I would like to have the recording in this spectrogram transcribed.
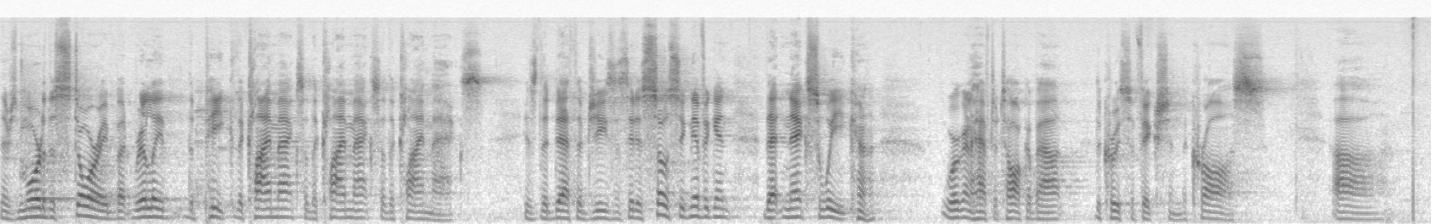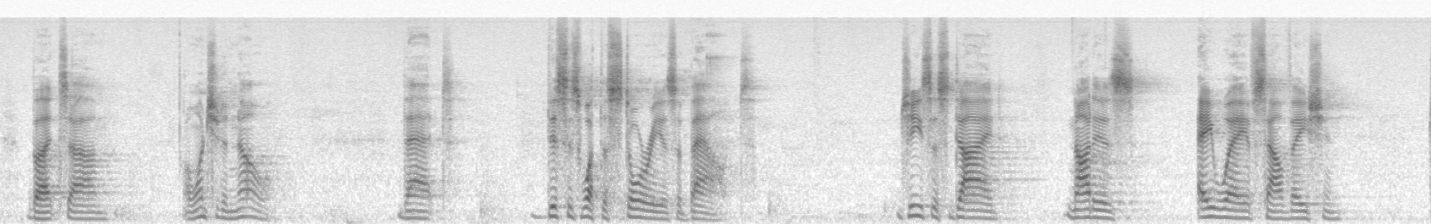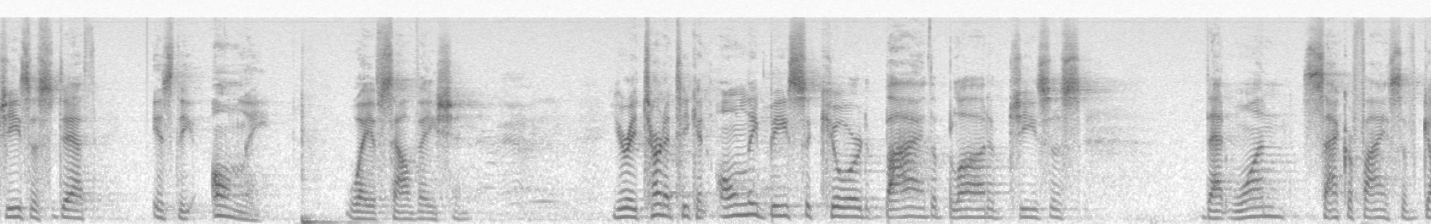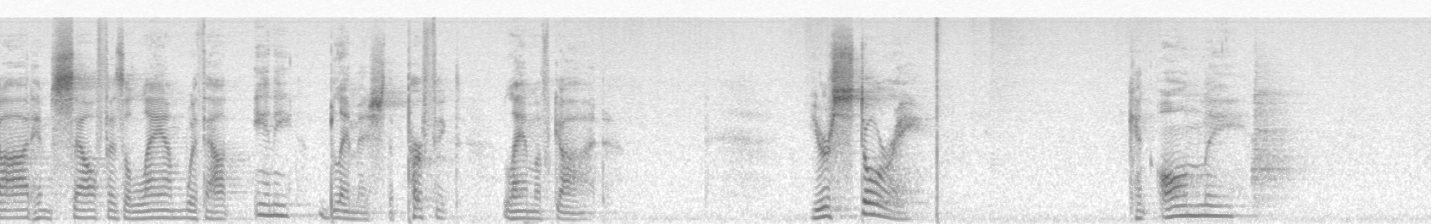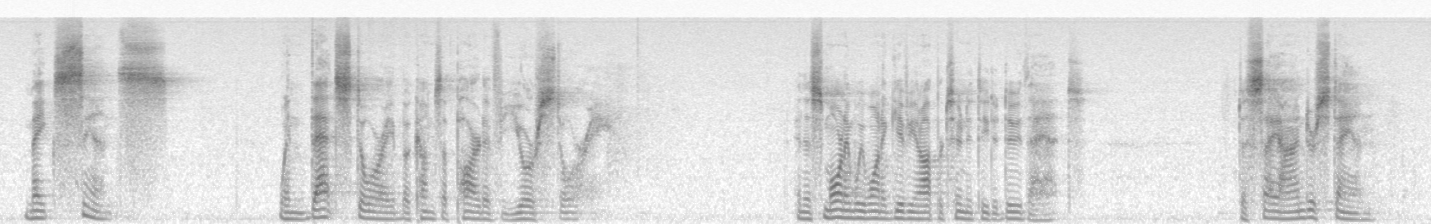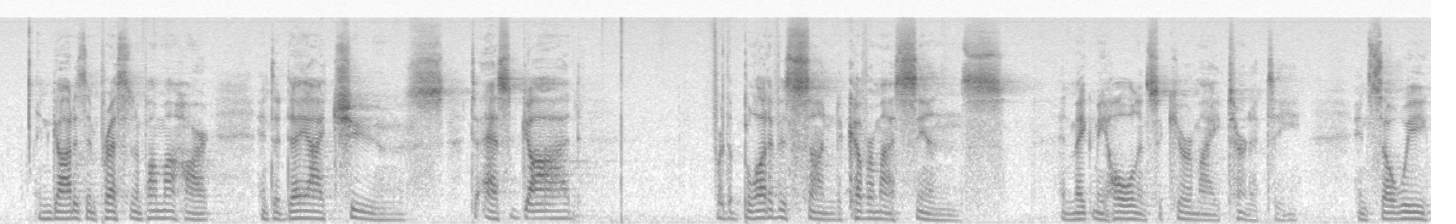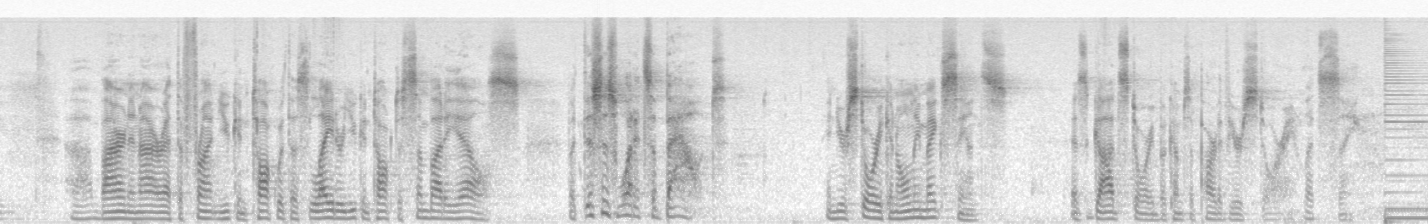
There's more to the story, but really, the peak, the climax of the climax of the climax is the death of Jesus. It is so significant that next week we're going to have to talk about the crucifixion, the cross. Uh, but um, I want you to know that this is what the story is about. Jesus died not as a way of salvation, Jesus' death is the only way of salvation. Your eternity can only be secured by the blood of Jesus, that one sacrifice of God Himself as a lamb without any blemish, the perfect Lamb of God. Your story can only make sense when that story becomes a part of your story. And this morning, we want to give you an opportunity to do that. To say, I understand. And God has impressed it upon my heart. And today I choose to ask God for the blood of his son to cover my sins and make me whole and secure my eternity. And so we, uh, Byron and I are at the front. You can talk with us later. You can talk to somebody else. But this is what it's about. And your story can only make sense as God's story becomes a part of your story. Let's sing.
